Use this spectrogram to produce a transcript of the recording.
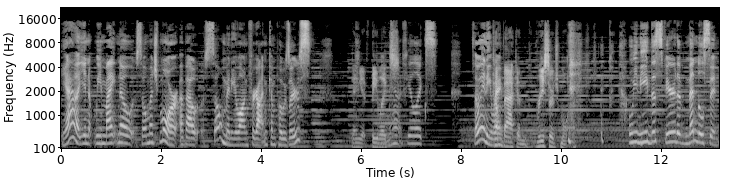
Yeah, you know, we might know so much more about so many long forgotten composers. Dang it, Felix. Felix. So anyway, Come back and research more. we need the spirit of Mendelssohn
